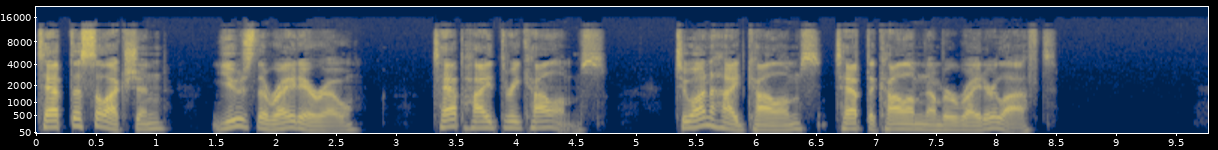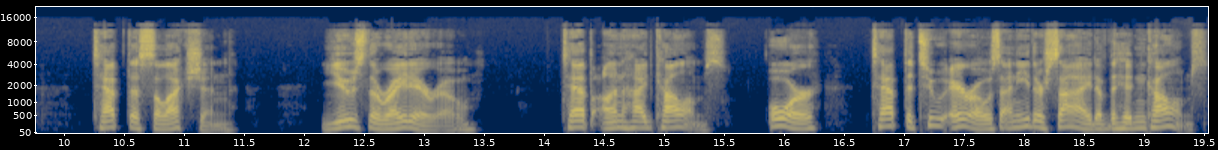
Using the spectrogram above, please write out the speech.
Tap the selection, use the right arrow, tap Hide three columns. To unhide columns, tap the column number right or left. Tap the selection, use the right arrow, tap Unhide Columns, or tap the two arrows on either side of the hidden columns.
